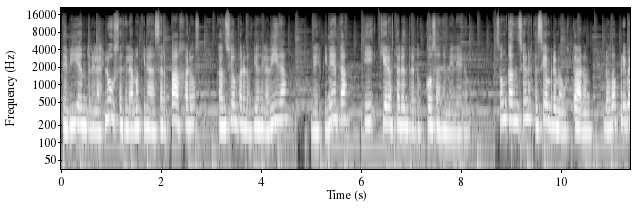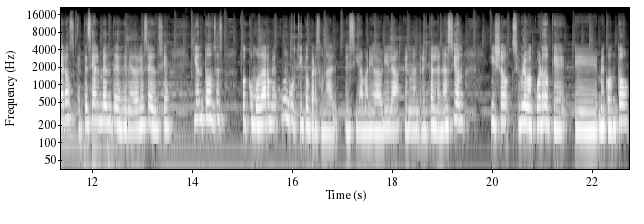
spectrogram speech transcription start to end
Te vi entre las luces de la máquina de hacer pájaros, Canción para los días de la vida, de Spinetta, y Quiero estar entre tus cosas de Melero. Son canciones que siempre me gustaron, los dos primeros especialmente desde mi adolescencia, y entonces fue como darme un gustito personal, decía María Gabriela en una entrevista en La Nación. Y yo siempre me acuerdo que eh, me contó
